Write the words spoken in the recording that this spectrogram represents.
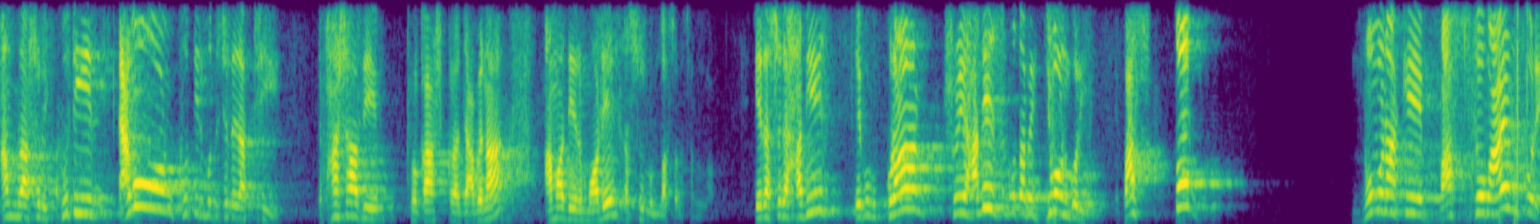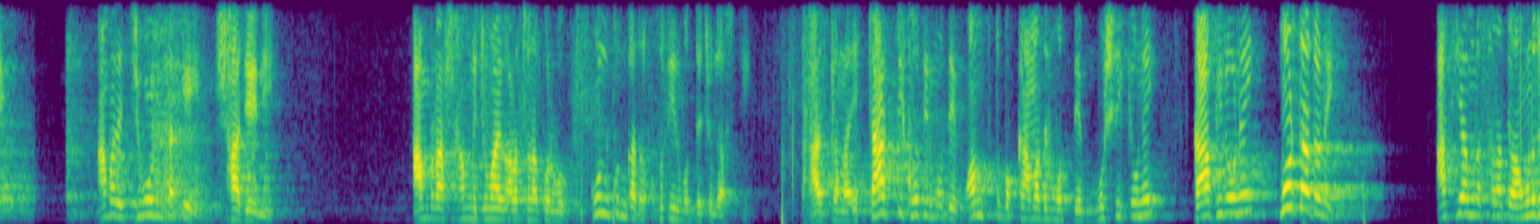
আমরা আসলে ক্ষতির, এমন ক্ষতির মধ্যে চলে যাচ্ছি ভাষা দিয়ে প্রকাশ করা যাবে না। আমাদের মডেল রাসুল্লাহ সাল্লাম এ রাসুলের হাদিস এবং কোরআন সেই হাদিস মোতাবেক জীবন করি। বাস্তব নমুনাকে বাস্তবায়ন করে আমাদের জীবনটাকে সাজিয়ে নিই। আমরা সামনে জমায় আলোচনা করব, কোন কোন কাজের ক্ষতির মধ্যে চলে আসছি। আজকে আমরা এই চারটি ক্ষতির মধ্যে অন্তপক্ষে আমাদের মধ্যে মুশরিকও নেই, কাফিরও নেই, মোরতাদও নেই। আজকে আমরা সালাতে অমনোযোগী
